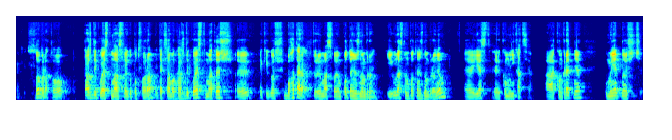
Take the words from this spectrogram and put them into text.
Tak Dobra, to każdy quest ma swojego potwora i tak samo każdy quest ma też jakiegoś bohatera, który ma swoją potężną broń. I u nas tą potężną bronią jest komunikacja, a konkretnie umiejętność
